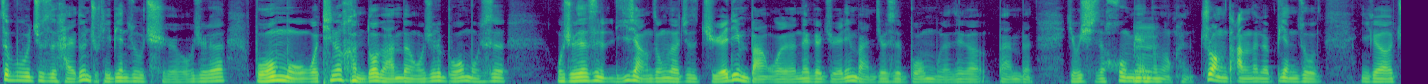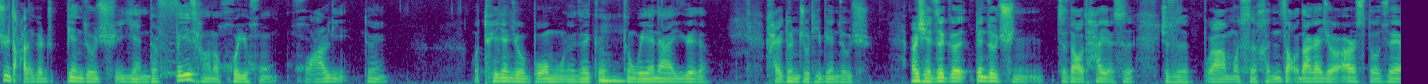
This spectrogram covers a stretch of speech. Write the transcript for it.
这部就是海顿主题变奏曲，我觉得伯母我听了很多版本，我觉得伯母是，我觉得是理想中的就是决定版，我的那个决定版就是伯母的这个版本，尤其是后面那种很壮大的那个变奏，一个巨大的一个变奏曲，演得非常的恢宏华丽。对我推荐就是伯母的这个跟维也纳乐的海顿主题变奏曲。而且这个变奏曲，你知道他也是，就是布拉姆斯很早，大概就二十多岁，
